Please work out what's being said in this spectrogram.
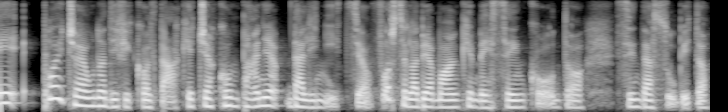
E poi c'è una difficoltà che ci accompagna dall'inizio, forse l'abbiamo anche messa in conto sin da subito,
